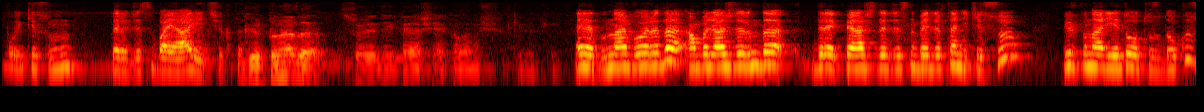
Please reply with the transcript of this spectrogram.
Bu iki sunun derecesi bayağı iyi çıktı. Gürpınar da söylediği pH'i yakalamış gibi. Evet bunlar bu arada ambalajlarında direkt pH derecesini belirten iki su. Gürpınar 7.39,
